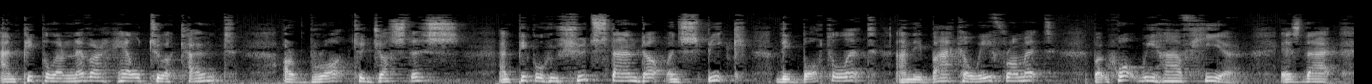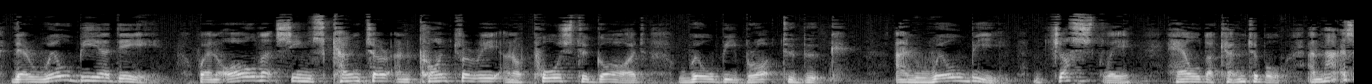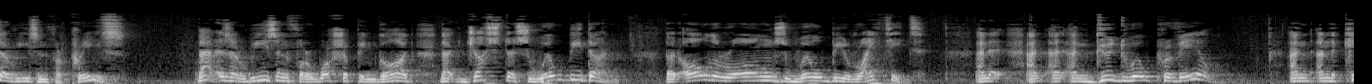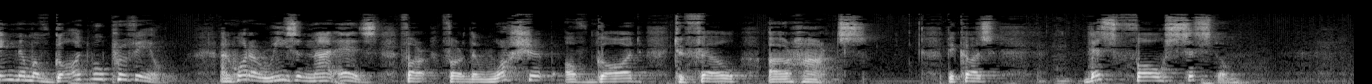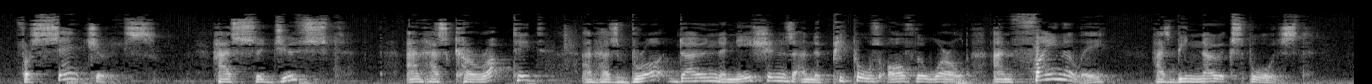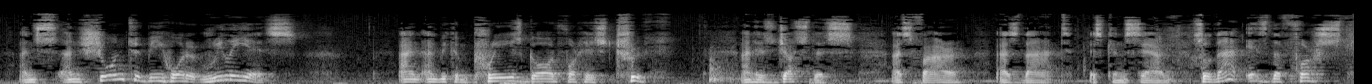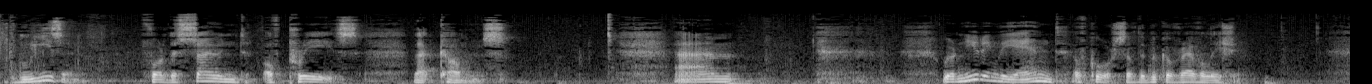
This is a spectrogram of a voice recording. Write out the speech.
and people are never held to account or brought to justice and people who should stand up and speak they bottle it and they back away from it but what we have here is that there will be a day when all that seems counter and contrary and opposed to God will be brought to book and will be justly held accountable. And that is a reason for praise. That is a reason for worshipping God, that justice will be done, that all the wrongs will be righted, and, and, and, and good will prevail, and, and the kingdom of God will prevail. And what a reason that is for, for the worship of God to fill our hearts. Because this false system, for centuries, has seduced and has corrupted and has brought down the nations and the peoples of the world, and finally has been now exposed and, and shown to be what it really is and, and we can praise God for His truth and His justice as far as that is concerned. So that is the first reason for the sound of praise that comes. Um, we're nearing the end, of course, of the book of Revelation.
